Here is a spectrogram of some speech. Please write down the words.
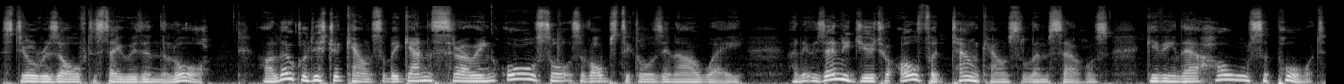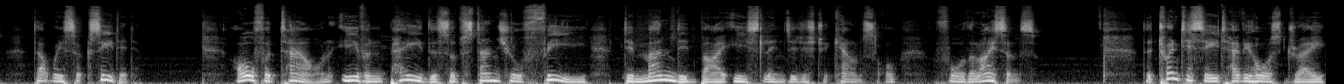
still resolved to stay within the law, our local district council began throwing all sorts of obstacles in our way, and it was only due to Alford Town Council themselves giving their whole support that we succeeded. Alford Town even paid the substantial fee demanded by East Lindsey District Council for the licence. The 20 seat heavy horse dray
